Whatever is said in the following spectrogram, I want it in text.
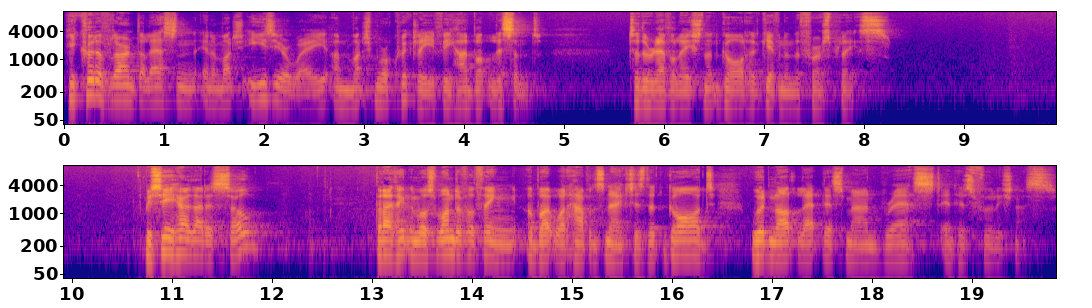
he could have learned the lesson in a much easier way and much more quickly if he had but listened to the revelation that God had given in the first place. We see how that is so. But I think the most wonderful thing about what happens next is that God would not let this man rest in his foolishness.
